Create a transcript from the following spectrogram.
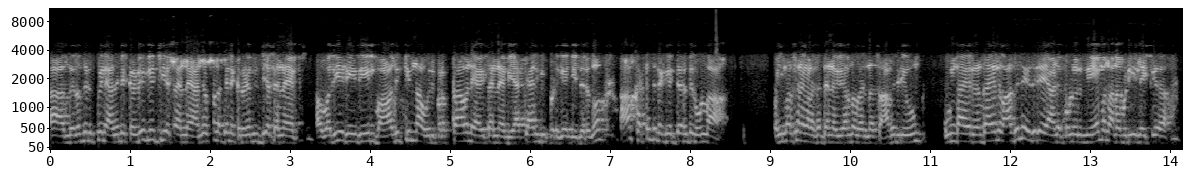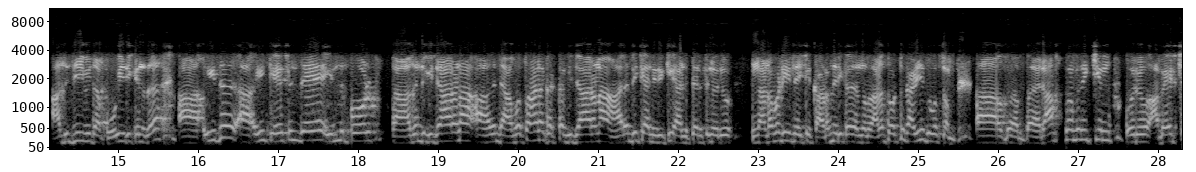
ആ, നിലനിൽപ്പിനെ അതിന്റെ ക്രെഡിബിലിറ്റിയെ തന്നെ അന്വേഷണത്തിന്റെ ക്രെഡിബിലിറ്റിയെ തന്നെ വലിയ രീതിയിൽ ബാധിക്കുന്ന ഒരു പ്രസ്താവനയായി തന്നെ വ്യാഖ്യാനിക്കപ്പെടുകയും ചെയ്തിരുന്നു. ആ ഘട്ടത്തിലൊക്കെ ഇത്തരത്തിലുള്ള വിമർശനങ്ങളൊക്കെ തന്നെ ഉയർന്നു വരുന്ന സാഹചര്യവും ഉണ്ടായിരുന്നു. എന്തായാലും അതിനെതിരെയാണ് ഇപ്പോൾ ഒരു നിയമ നടപടിയിലേക്ക് അതിജീവിത പോയിരിക്കുന്നത്. ഇത് ഈ കേസിന്റെ ഇന്നിപ്പോൾ അതിന്റെ വിചാരണ അതിന്റെ അവസാന ഘട്ട വിചാരണ ആരംഭിക്കാനിരിക്കുകയാണ് ഇത്തരത്തിലൊരു നടപടിയിലേക്ക് കടന്നിരിക്കുന്നത് എന്നുള്ളതാണ്. തൊട്ട് കഴിഞ്ഞ ദിവസം രാഷ്ട്രപതിക്കും ഒരു അപേക്ഷ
